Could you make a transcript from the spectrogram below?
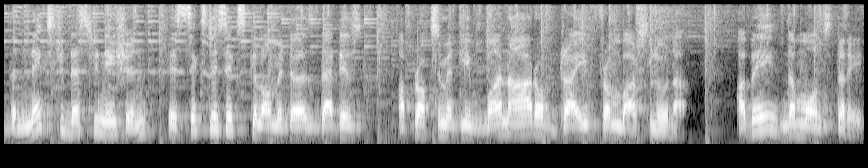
The next destination is 66 kilometers, that is approximately 1 hour of drive from Barcelona, Abbey de Montserrat.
